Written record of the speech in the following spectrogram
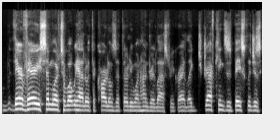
they're very similar to what we had with the Cardinals at 3100 last week, right? Like DraftKings is basically just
